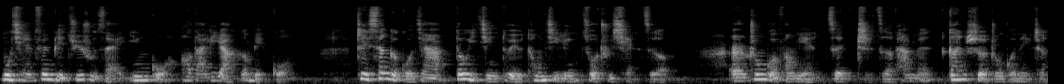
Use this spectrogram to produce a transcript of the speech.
目前分别居住在英国、澳大利亚和美国。这三个国家都已经对通缉令作出谴责，而中国方面则指责他们干涉中国内政。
